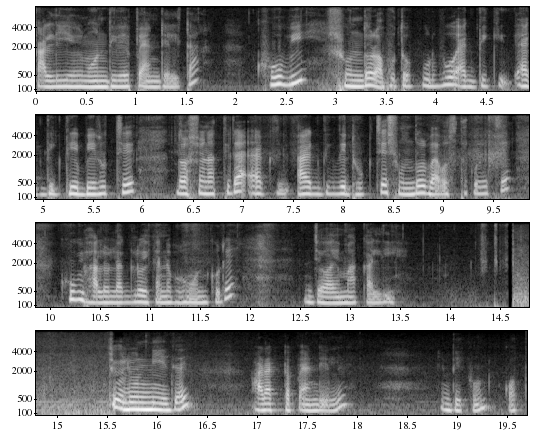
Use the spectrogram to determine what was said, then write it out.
কালী মন্দিরের প্যান্ডেলটা। খুবই সুন্দর, অভূতপূর্ব, একদিক একদিক দিয়ে বেরোচ্ছে দর্শনার্থীরা, এক দিক দিয়ে ঢুকছে, সুন্দর ব্যবস্থা করেছে। খুবই ভালো লাগল এখানে ভ্রমণ করে। জয় মা কালী। চলুন নিয়ে যাই আর একটা প্যান্ডেলে। দেখুন কত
